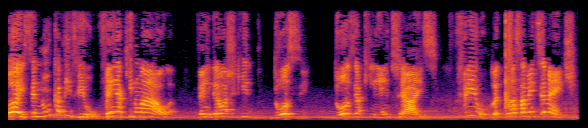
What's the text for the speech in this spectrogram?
Oi, você nunca me viu. Vem aqui numa aula. Vendeu, acho que 12. 12 a 500 reais. Frio, lançamento de semente.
